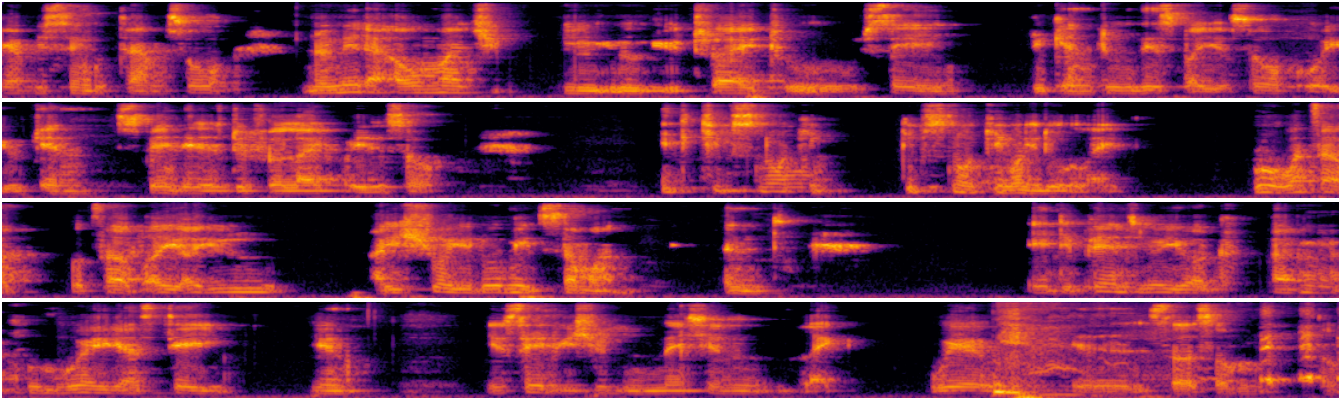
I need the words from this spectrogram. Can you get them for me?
every single time. So no matter how much you, you, you try to say you can do this by yourself or you can spend the rest of your life by yourself, it keeps knocking, keeps knocking on your door like, bro, what's up? What's up? Are are you are you sure you don't need someone? And it depends where you are coming from, where you are staying. You know, you said we shouldn't mention like where uh, so some, some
